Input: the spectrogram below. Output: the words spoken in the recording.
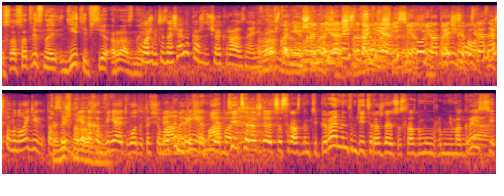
со- соответственно, дети все разные. Может быть, изначально каждый человек разный, а не Разный, то, что конечно, Я говорю, конечно, что все конечно. зависит Нет, только нет, от родителей. Просто я знаю, что многие там, в Конечно, своих бедах разные. обвиняют, вот это все мама, это, все папа. Нет, дети рождаются с разным темпераментом, дети рождаются с разным уровнем агрессии.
